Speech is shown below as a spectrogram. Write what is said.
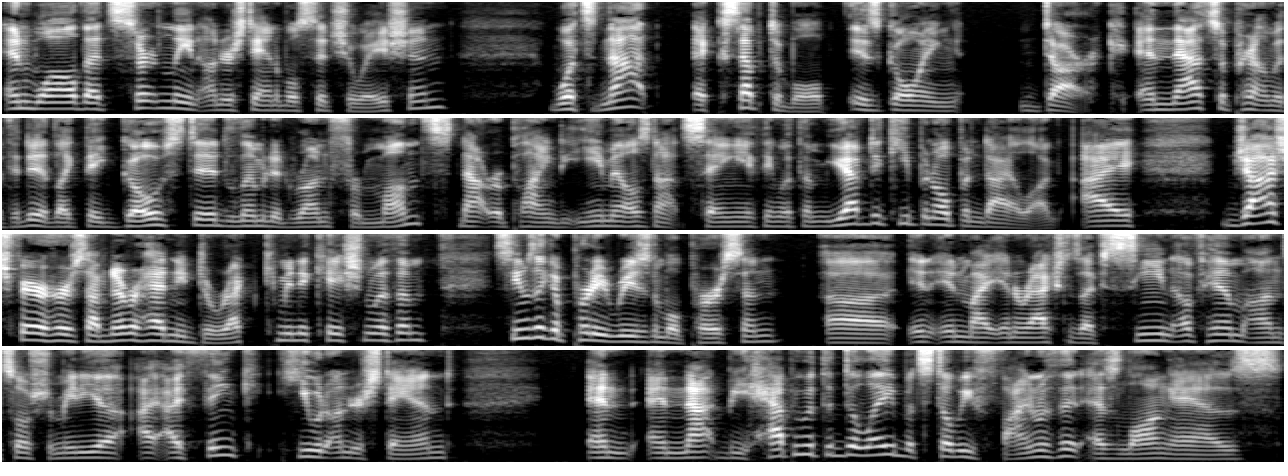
And while that's certainly an understandable situation, what's not acceptable is going dark. And that's apparently what they did. Like they ghosted limited run for months, not replying to emails, not saying anything with them. You have to keep an open dialogue. I Josh Fairhurst, I've never had any direct communication with him. Seems like a pretty reasonable person. Uh, in, in my interactions I've seen of him on social media. I, I think he would understand and and not be happy with the delay, but still be fine with it as long as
